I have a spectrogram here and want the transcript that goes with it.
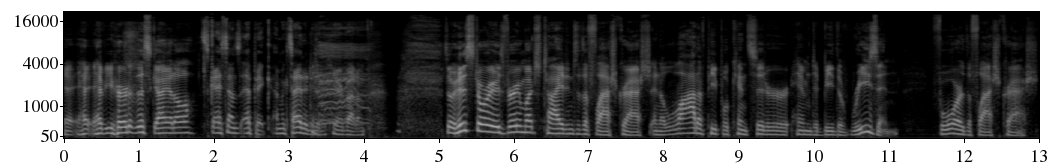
Ha- ha- Have you heard of this guy at all? This guy sounds epic. I'm excited to hear about him. So his story is very much tied into the flash crash, and a lot of people consider him to be the reason for the flash crash.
